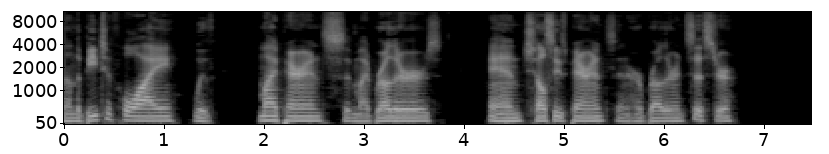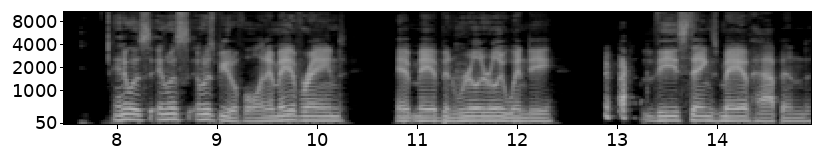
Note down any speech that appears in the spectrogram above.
on the beach of Hawaii with my parents and my brothers and Chelsea's parents and her brother and sister. And it was it was it was beautiful, and it may have rained, it may have been really really windy, these things may have happened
